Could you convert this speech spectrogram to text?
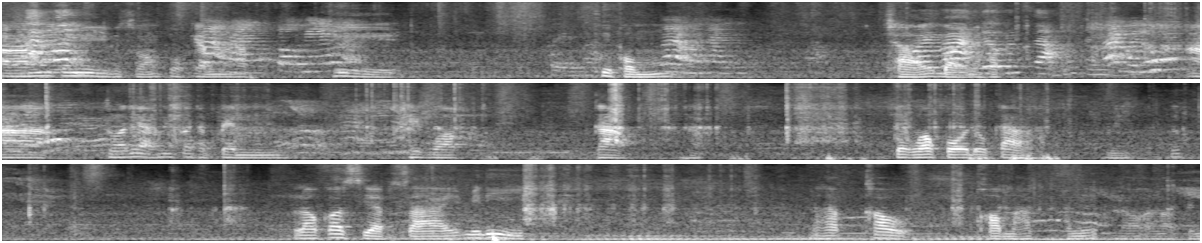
อ่ามันจะมีอยู่สองโปรแกรมนะครับ ที่ที่ผมใช้บ่อยนะครับอ่าตัวแรกนี่ก็จะเป็น Cakewalk 9นะครับเรียกว่าโฟดูเก้าครับ นี่ปึ๊บ เราก็เสียบสายมิดีนะครับ เข้าคอมครับ อันนี้เราเราเป็น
